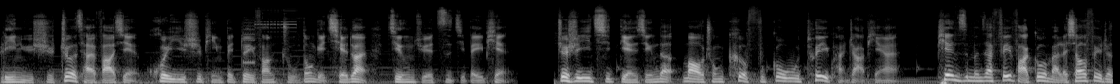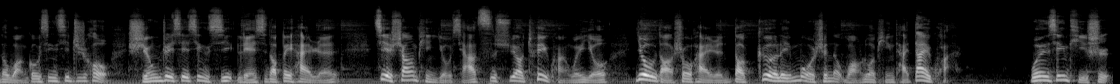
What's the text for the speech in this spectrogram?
李女士这才发现会议视频被对方主动给切断，惊觉自己被骗。这是一起典型的冒充客服购物退款诈骗案。骗子们在非法购买了消费者的网购信息之后，使用这些信息联系到被害人，借商品有瑕疵需要退款为由，诱导受害人到各类陌生的网络平台贷款。温馨提示：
